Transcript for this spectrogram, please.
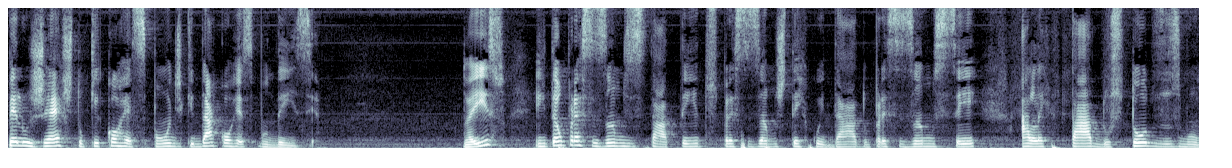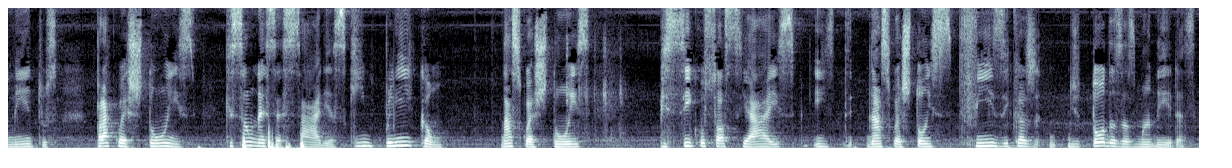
pelo gesto que corresponde, que dá correspondência. Não é isso? Então precisamos estar atentos, precisamos ter cuidado, precisamos ser alertados todos os momentos para questões que são necessárias, que implicam nas questões psicossociais nas questões físicas de todas as maneiras,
